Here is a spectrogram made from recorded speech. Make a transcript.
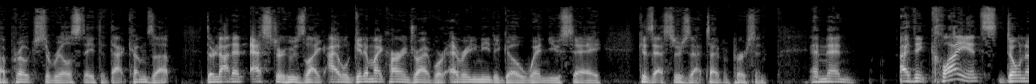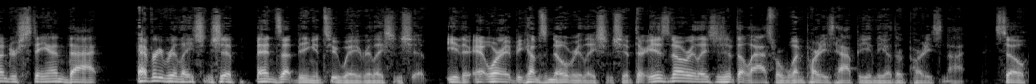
approach to real estate that that comes up. They're not an esther who's like i will get in my car and drive wherever you need to go when you say because esther's that type of person. And then i think clients don't understand that every relationship ends up being a two-way relationship. Either or it becomes no relationship. There is no relationship that lasts where one party's happy and the other party's not. So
